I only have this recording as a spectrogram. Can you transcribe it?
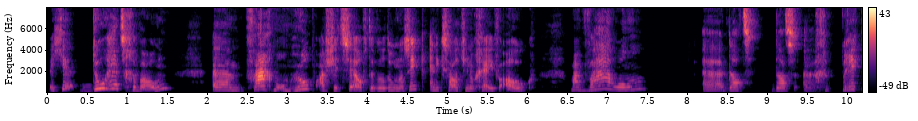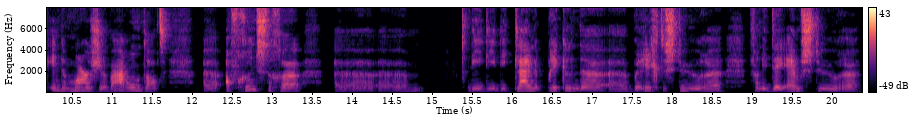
Weet je, doe het gewoon. Ehm, vraag me om hulp als je hetzelfde wil doen als ik. En ik zal het je nog geven ook. Maar waarom uh, dat, dat uh, geprik in de marge? Waarom dat uh, afgunstige, ehm, die, die, die kleine prikkelende berichten sturen, van die DM sturen?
